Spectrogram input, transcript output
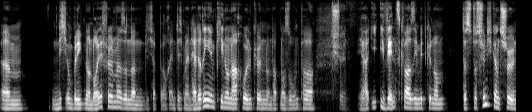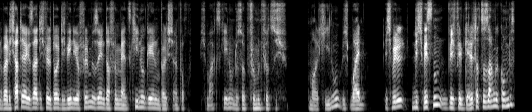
Ähm, nicht unbedingt nur neue Filme, sondern ich habe auch endlich mein Herr der Ringe im Kino nachholen können und habe noch so ein paar Schön. ja, E- Events quasi mitgenommen. Das, das finde ich ganz schön, weil ich hatte ja gesagt, ich will deutlich weniger Filme sehen, dafür mehr ins Kino gehen, weil ich einfach, ich mag's Kino und deshalb 45 Mal Kino. Ich meine, ich will nicht wissen, wie viel Geld da zusammengekommen ist.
